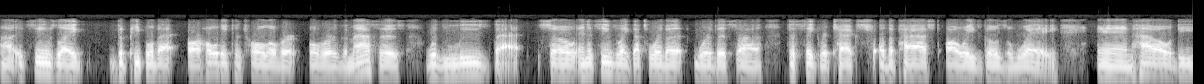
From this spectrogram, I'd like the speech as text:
uh, it seems like the people that are holding control over over the masses would lose that so, and it seems like that's where the where this uh, the sacred text of the past always goes away. And how do you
